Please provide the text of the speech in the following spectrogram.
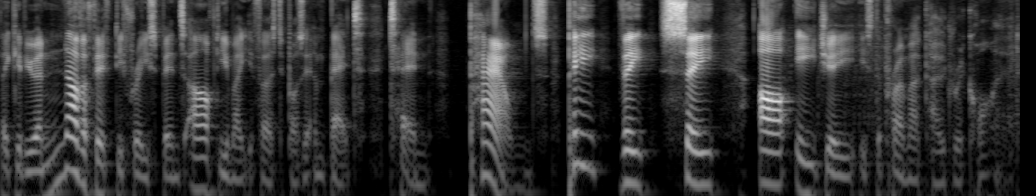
they give you another 50 free spins after you make your first deposit and bet £10. PVCREG is the promo code required.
